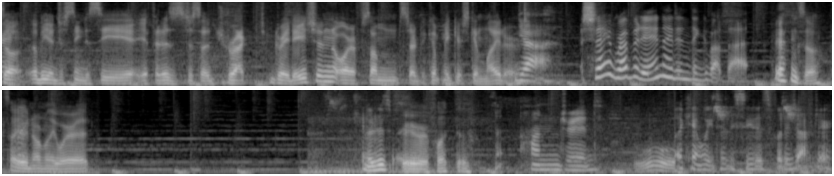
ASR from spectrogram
So it'll be interesting to see if it is just a direct gradation or if some start to make your skin lighter. Yeah. Should I rub it in? I didn't think about that. Yeah, I think so. That's how you normally wear it. It is pretty reflective. 100. Ooh. I can't wait till you see this footage after.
